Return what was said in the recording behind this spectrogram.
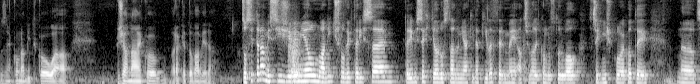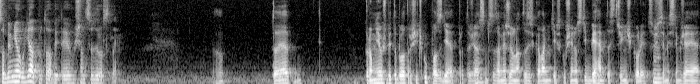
s nějakou nabídkou a žádná jako raketová věda. Co si teda myslíš, že by měl mladý člověk, který, se, který by se chtěl dostat do nějaké takovéhle firmy a třeba teď dostudoval střední školu jako ty, hmm. Eh, co by měl udělat pro to, aby ty jeho šance vzrostly? Eh, to je pro mě už by to bylo trošičku pozdě, protože hmm. já jsem se zaměřil na to získávání těch zkušeností během té střední školy, což hmm. si myslím, že je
